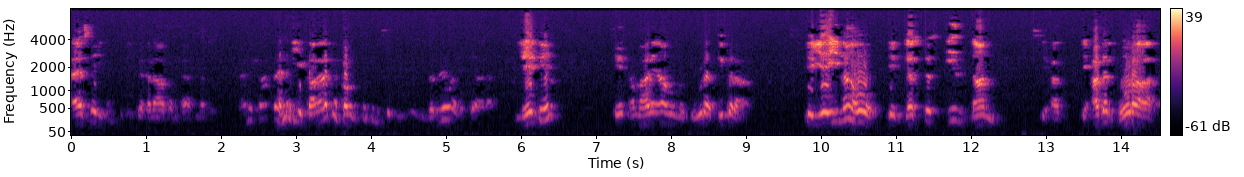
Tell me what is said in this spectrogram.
ایسے ہی کسی کے خلاف ہم فیصلہ میں نے کہا، پہلے یہ کہا کہ ہم کو تم سے گزرنے والے کیا رہا۔ لیکن ایک ہمارے ہاں وہ مشہور ہے فکر کہ یہی نہ ہو کہ جسٹس از ڈن کہ عدل ہو رہا ہے۔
